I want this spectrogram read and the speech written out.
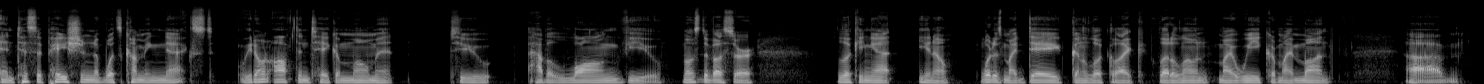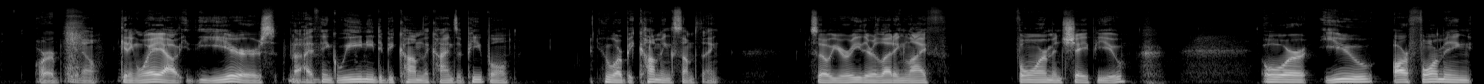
anticipation of what's coming next, we don't often take a moment to have a long view. Most of us are looking at, you know, what is my day going to look like, let alone my week or my month, um, or, you know, getting way out years. But I think we need to become the kinds of people who are becoming something. So you're either letting life form and shape you, or you are forming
